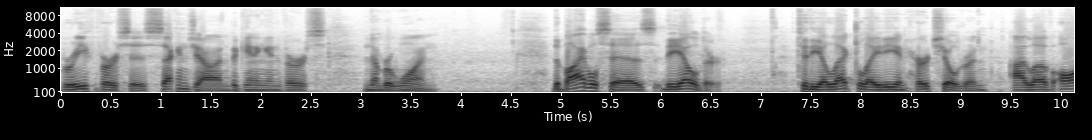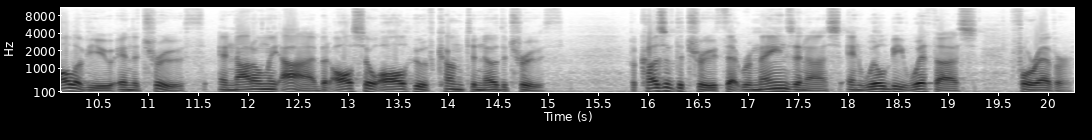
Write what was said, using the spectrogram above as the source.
brief verses, 2 John, beginning in verse number 1. The Bible says, the elder, to the elect lady and her children, I love all of you in the truth, and not only I, but also all who have come to know the truth, because of the truth that remains in us and will be with us forever.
